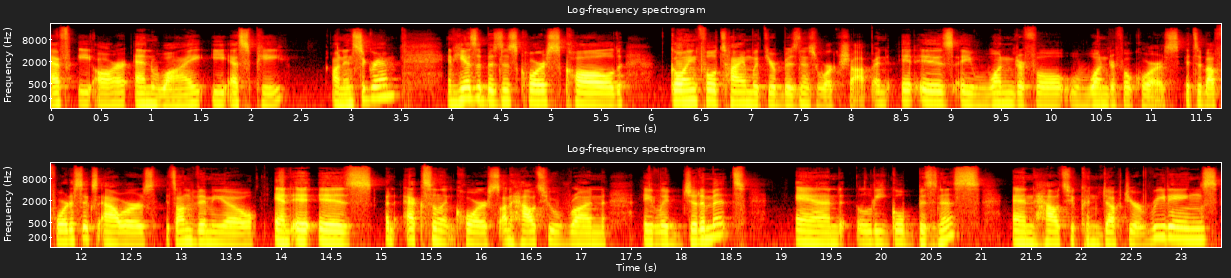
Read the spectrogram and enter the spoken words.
F E R N Y E S P on Instagram. And he has a business course called Going Full Time with Your Business Workshop. And it is a wonderful, wonderful course. It's about four to six hours, it's on Vimeo, and it is an excellent course on how to run a legitimate and legal business and how to conduct your readings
